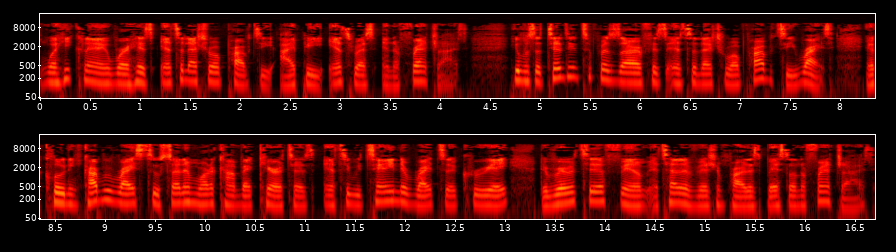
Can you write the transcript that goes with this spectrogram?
what he claimed were his intellectual property IP interests in the franchise. He was attempting to preserve his intellectual property rights, including copyrights to certain Mortal Kombat characters, and to retain the right to create derivative film and television products based on the franchise.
